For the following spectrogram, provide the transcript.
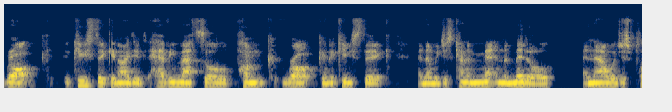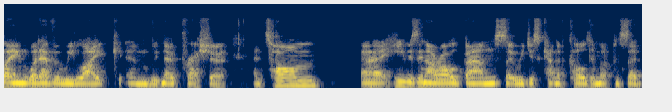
rock, acoustic, and I did heavy metal, punk, rock, and acoustic. And then we just kind of met in the middle and now we're just playing whatever we like and with no pressure. And Tom, uh, he was in our old band, so we just kind of called him up and said,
